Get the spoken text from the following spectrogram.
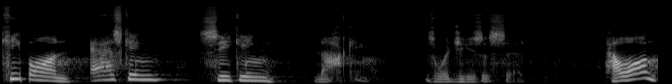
Keep on asking, seeking, knocking, is what Jesus said. How long?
